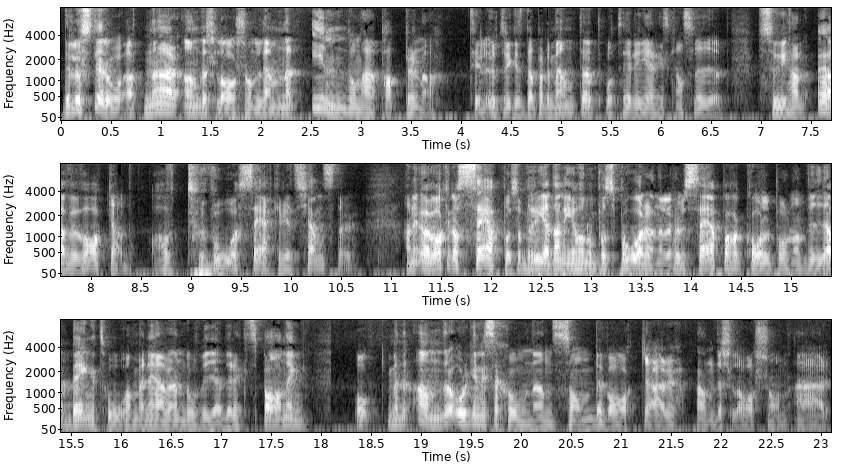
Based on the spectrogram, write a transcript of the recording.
Det lustiga då att när Anders Larsson lämnar in de här papperna till utrikesdepartementet och till regeringskansliet så är han övervakad av två säkerhetstjänster. Han är övervakad av Säpo som redan är honom på spåren, eller hur? Säpo har koll på honom via Bengt H men även då via direkt spaning. Och, men den andra organisationen som bevakar Anders Larsson är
